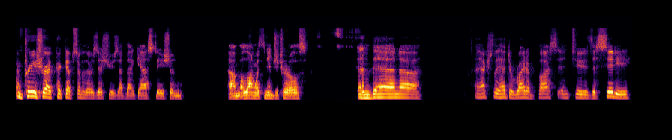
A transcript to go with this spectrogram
I'm pretty sure I picked up some of those issues at that gas station, um, along with Ninja Turtles, and then uh, I actually had to ride a bus into the city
